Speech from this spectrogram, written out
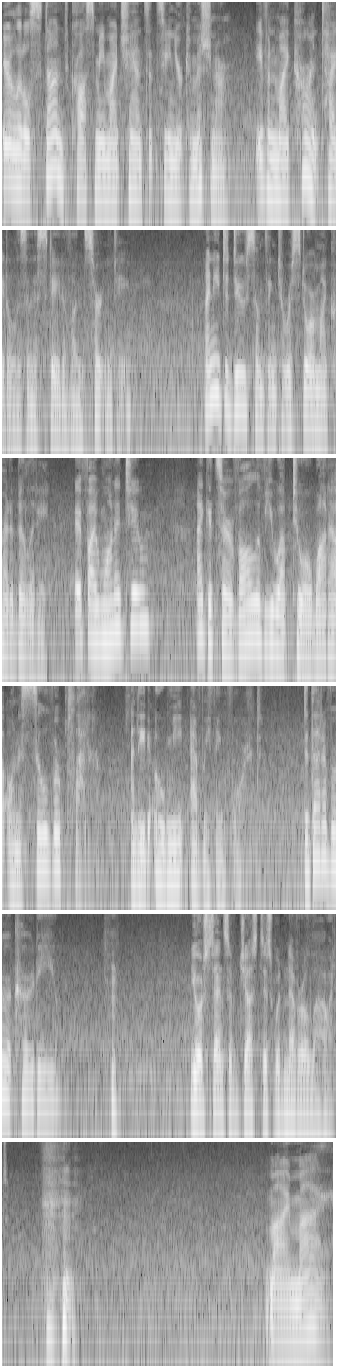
Your little stunt cost me my chance at senior commissioner. Even my current title is in a state of uncertainty. I need to do something to restore my credibility. If I wanted to, I could serve all of you up to Awada on a silver platter, and he'd owe me everything for it. Did that ever occur to you? Your sense of justice would never allow it. My, my.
